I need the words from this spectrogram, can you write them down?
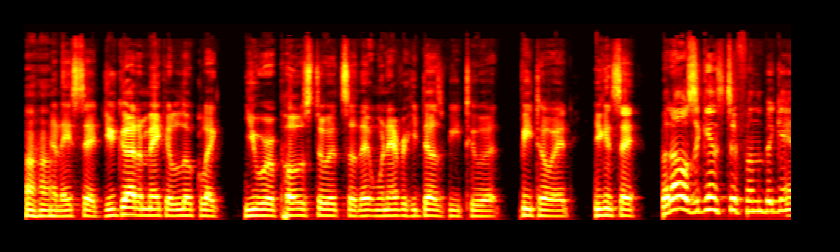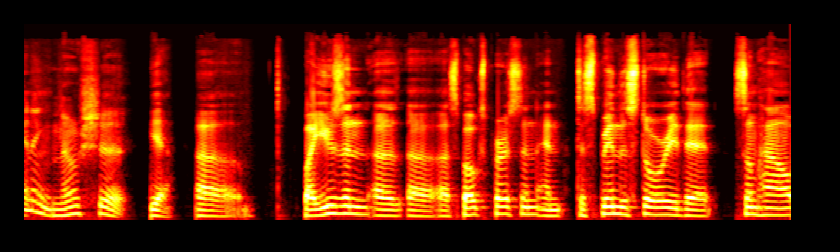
uh huh. and they said you got to make it look like you were opposed to it, so that whenever he does veto it, veto it, you can say, "But I was against it from the beginning." No shit. Yeah. Um by using a, a, a spokesperson and to spin the story that somehow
